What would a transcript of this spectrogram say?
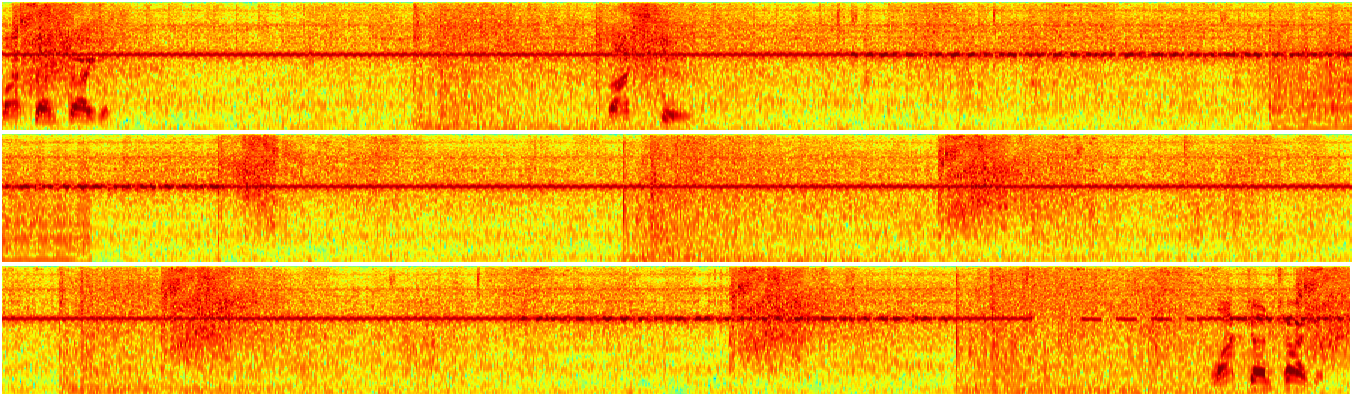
Locked on target. Fox 2. Locked on target.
